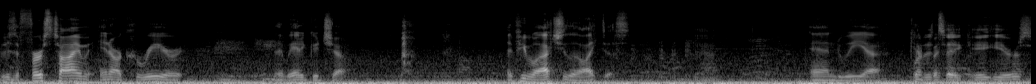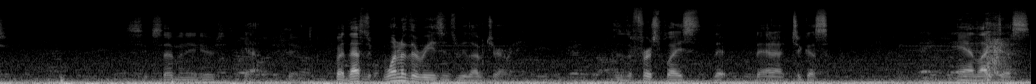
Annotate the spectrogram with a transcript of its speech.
it was the first time in our career that we had a good show. that people actually liked us, Yeah. and we. Uh, What did it take? Eight years? Six, seven, eight years? Yeah, but that's one of the reasons we love Germany. It was the first place that that uh, took us and liked us.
